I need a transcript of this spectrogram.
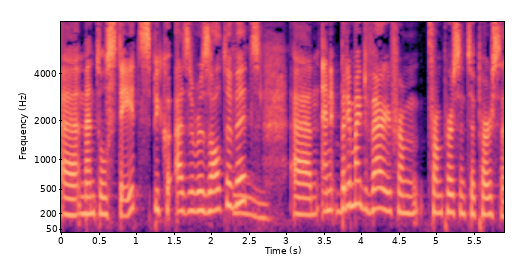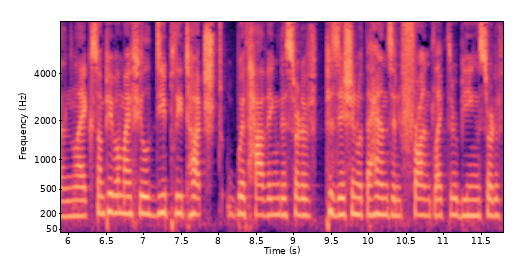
uh, mental states because as a result of it. Um, and but it might vary from from person to person. Like some people might feel deeply touched with having this sort of position with the hands in front like they're being sort of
